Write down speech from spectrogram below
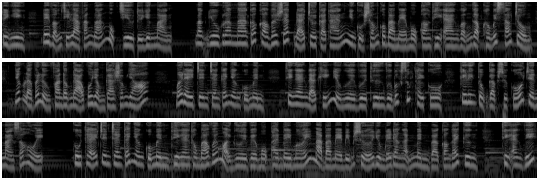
Tuy nhiên, đây vẫn chỉ là phán đoán một chiều từ dân mạng. Mặc dù Grandma có con với Jack đã trôi cả tháng, nhưng cuộc sống của bà mẹ một con Thiên An vẫn gặp không ít xáo trộn, nhất là với lượng fan đông đảo của giọng ca sóng gió. Mới đây trên trang cá nhân của mình, Thiên An đã khiến nhiều người vừa thương vừa bức xúc thay cô khi liên tục gặp sự cố trên mạng xã hội. Cụ thể trên trang cá nhân của mình, Thiên An thông báo với mọi người về một fanpage mới mà bà mẹ bỉm sữa dùng để đăng ảnh mình và con gái cưng. Thiên An viết,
